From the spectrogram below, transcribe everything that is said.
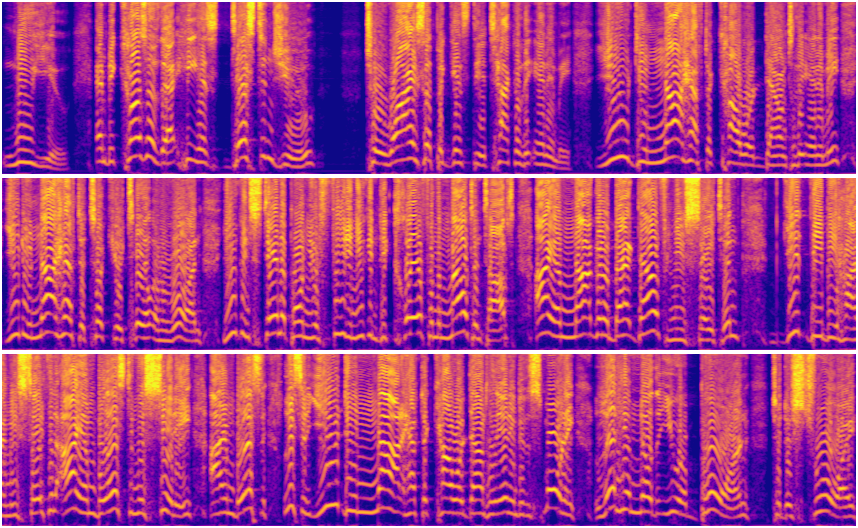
knew you. And because of that, he has destined you to rise up against the attack of the enemy. You do not have to cower down to the enemy. You do not have to tuck your tail and run. You can stand up on your feet and you can declare from the mountaintops, I am not going to back down from you, Satan. Get thee behind me, Satan. I am blessed in the city. I am blessed. Listen, you do not have to cower down to the enemy this morning. Let him know that you are born to destroy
